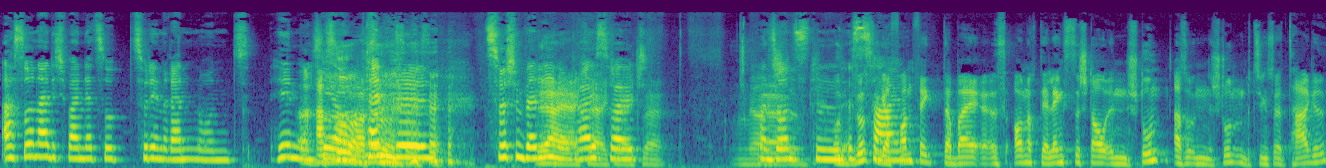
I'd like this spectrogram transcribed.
Ach so, nein, ich meine jetzt so zu den Rennen und hin und Ach her so, und ach so. pendeln zwischen Berlin ja, und ja, klar, klar, Greifswald. klar. Ja, Ansonsten Und ist lustiger Zahlen. Funfact dabei ist auch noch der längste Stau in Stunden, also in Stunden bzw. Tage.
